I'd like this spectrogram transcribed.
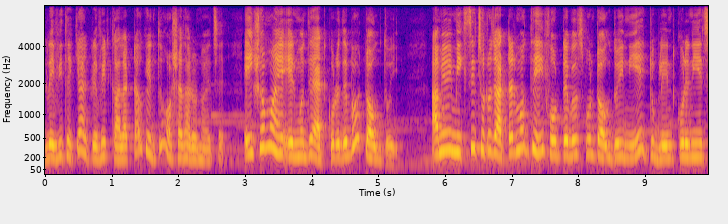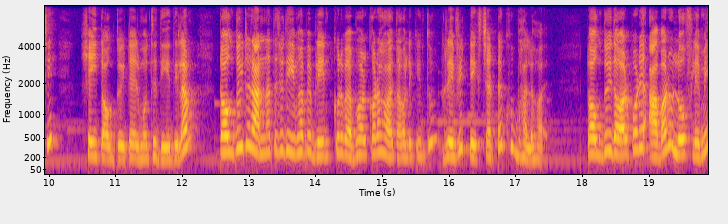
গ্রেভি থেকে, আর গ্রেভির কালারটাও কিন্তু অসাধারণ হয়েছে। এই সময়ে এর মধ্যে অ্যাড করে দেব টক দই। আমি ওই মিক্সির ছোটো জারটার মধ্যেই ফোর টেবিল স্পুন টক দই নিয়ে একটু ব্লেন্ড করে নিয়েছি, সেই টক দইটা এর মধ্যে দিয়ে দিলাম। টক দইটা রান্নাতে যদি এইভাবে ব্লেন্ড করে ব্যবহার করা হয়, তাহলে কিন্তু গ্রেভির টেক্সচারটা খুব ভালো হয়। টক দই দেওয়ার পরে আবারও লো ফ্লেমে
